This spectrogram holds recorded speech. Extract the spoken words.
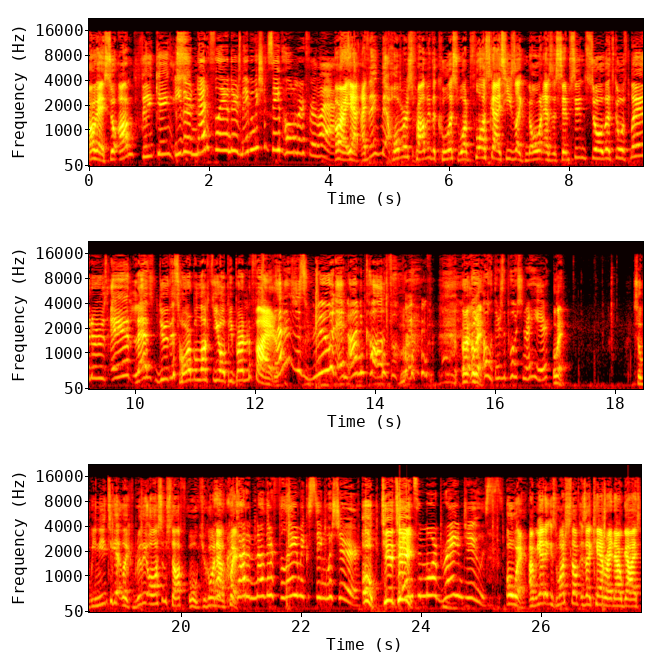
Okay, so I'm thinking. Either Ned Flanders, maybe we should save Homer for last. All right, yeah, I think that Homer is probably the coolest one. Plus, guys, he's like known as the Simpson. So let's go with Flanders and let's do this. Horrible luck to you. Hope you burn the fire. That is just rude and uncalled for. All right, okay. Oh, there's a potion right here. Okay. So we need to get like really awesome stuff. Oh, you're going oh, down quick. I got another flame extinguisher. Oh, And TNT! some more brain juice. Oh wait, I'm getting as much stuff as I can right now, guys.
